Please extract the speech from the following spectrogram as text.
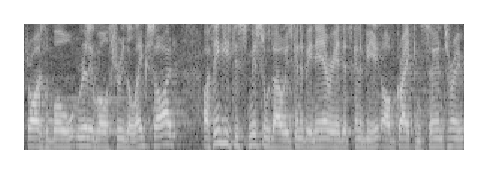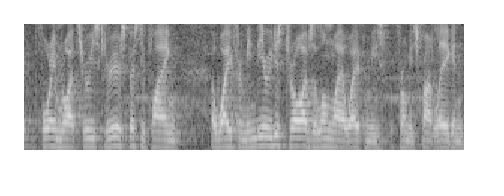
drives the ball really well through the leg side. I think his dismissal, though, is going to be an area that's going to be of great concern him, for him right through his career, especially playing away from India. He just drives a long way away from his from his front leg. And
